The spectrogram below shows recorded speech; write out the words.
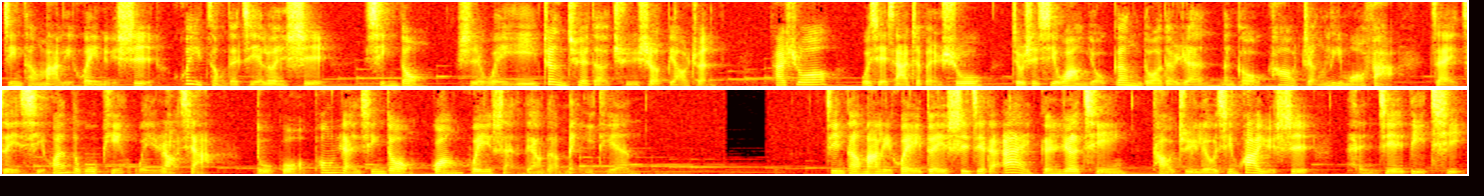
金藤玛里惠女士汇总的结论是：心动是唯一正确的取舍标准。她说：“我写下这本书，就是希望有更多的人能够靠整理魔法，在最喜欢的物品围绕下，度过怦然心动、光辉闪亮的每一天。”金藤玛里惠对世界的爱跟热情。套句流行话语是很接地气，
